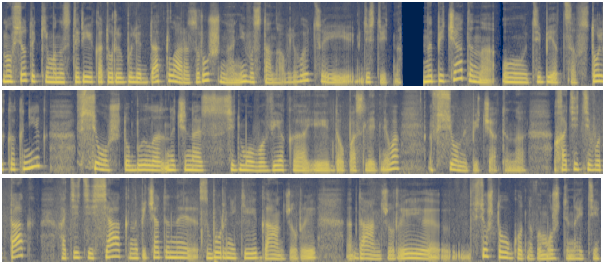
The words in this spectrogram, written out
но все-таки монастыри, которые были дотла разрушены, они восстанавливаются, и действительно напечатано у тибетцев столько книг, все, что было, начиная с VII века и до последнего, все напечатано. Хотите вот так, хотите сяк, напечатаны сборники и ганджуры, данджуры, все что угодно вы можете найти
